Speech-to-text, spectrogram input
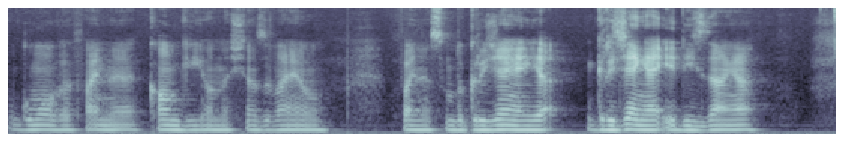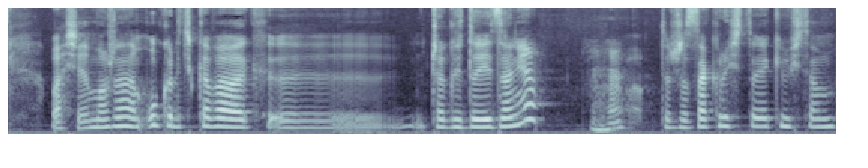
gumowe, fajne kongi, one się nazywają, fajne są do gryzienia, gryzienia i lizania. Właśnie, można tam ukryć kawałek y, czegoś do jedzenia, Mhm. też zakryć to jakimś tam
